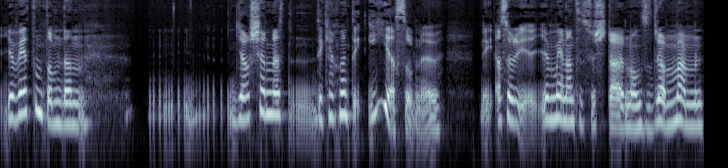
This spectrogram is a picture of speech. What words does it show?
jag vet inte om den, jag känner att det kanske inte är så nu. Alltså, jag menar inte att förstöra någons drömmar men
